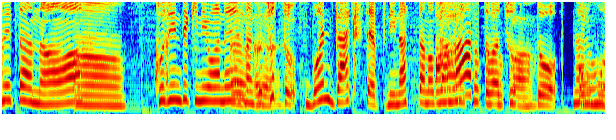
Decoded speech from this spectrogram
めたな。あ個人的にはね、うんうん。なんかちょっとワンバックステップになったのか。あなとはちょっとなるほ思う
